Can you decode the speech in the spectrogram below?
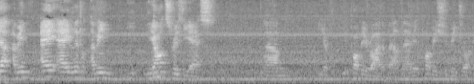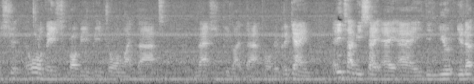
I mean, a a little. I mean, the answer is yes. Um, you're, you're probably right about that. It probably should be drawn. Should, all of these should probably be drawn like that. And that should be like that probably. But again, anytime you say a a, you you know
